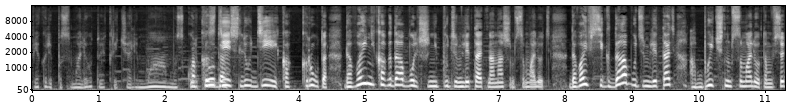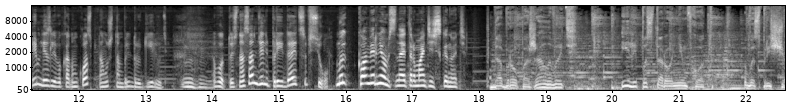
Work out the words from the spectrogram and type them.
бегали по самолету и кричали, мама, сколько круто!» здесь людей, как круто. Давай никогда больше не будем летать на нашем самолете. Давай всегда будем летать обычным самолетом. И все время лезли в эконом-класс, потому что там были другие люди. Вот, то есть на самом деле приедается все. Мы к вам вернемся на этой романтической ноте. Добро пожаловать или посторонним вход воспрещен.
